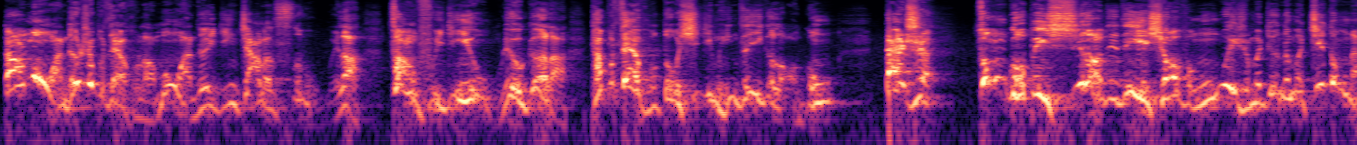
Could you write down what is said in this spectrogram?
当然，孟晚舟是不在乎了。孟晚舟已经嫁了四五回了，丈夫已经有五六个了，她不在乎多习近平这一个老公。但是中国被洗脑的这些小粉红为什么就那么激动呢？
